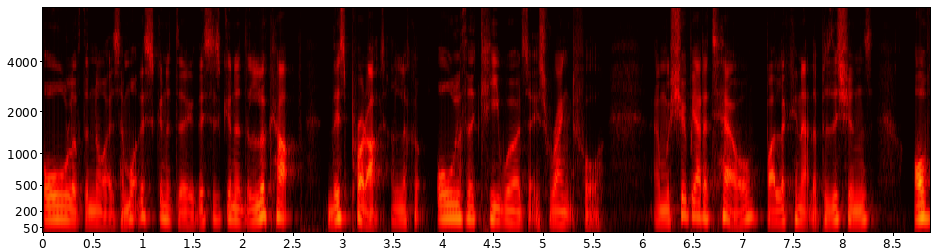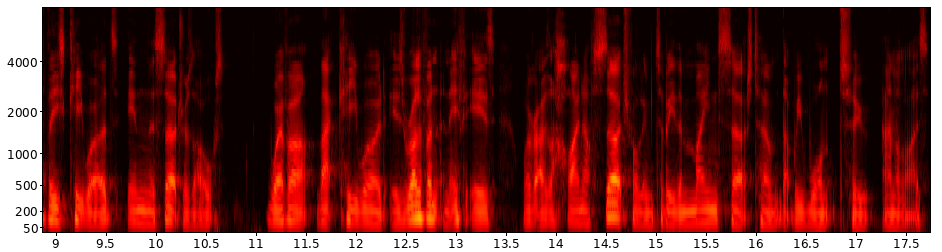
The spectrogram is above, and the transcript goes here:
all of the noise. And what this is going to do, this is going to look up this product and look at all of the keywords that it's ranked for. And we should be able to tell by looking at the positions of these keywords in the search results whether that keyword is relevant and if it is, whether it has a high enough search volume to be the main search term that we want to analyze.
